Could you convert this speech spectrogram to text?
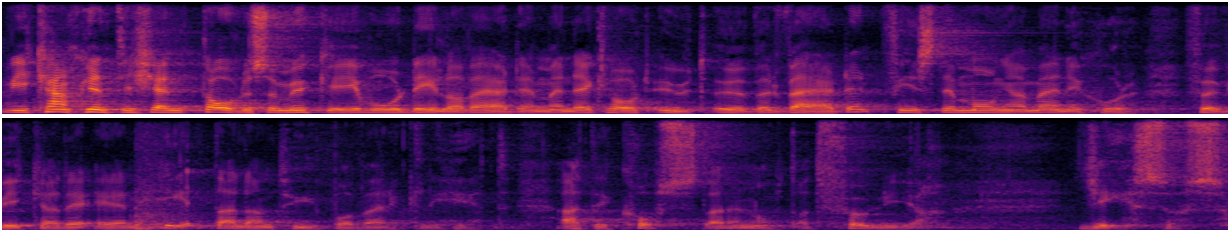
vi kanske inte känt av det så mycket i vår del av världen, men det är klart utöver världen finns det många människor för vilka det är en helt annan typ av verklighet. Att det kostar något att följa Jesus.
